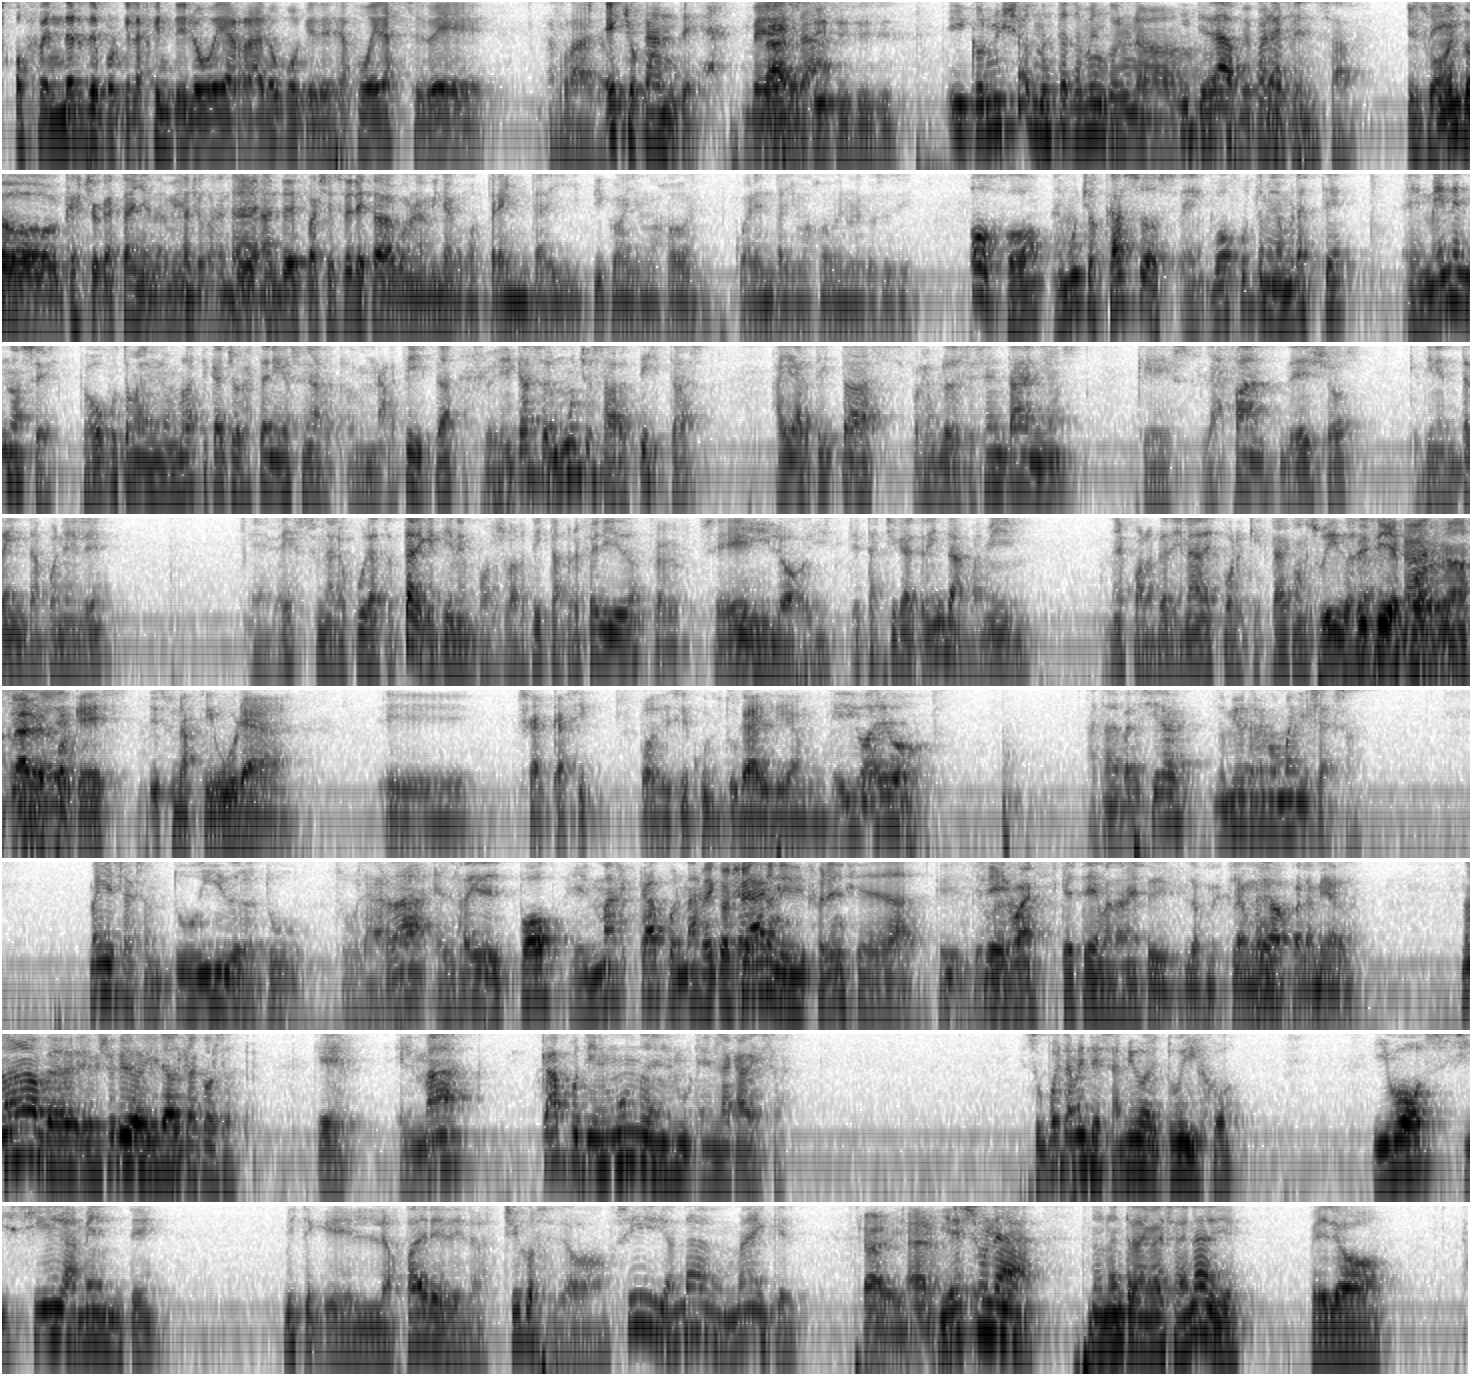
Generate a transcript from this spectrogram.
ofenderte porque la gente lo vea raro, porque desde afuera se ve. raro. Es chocante ver Claro, esa. sí, sí, sí, sí. Y Cormillot no está también con una. y te da me para parece. pensar. En su Sí. momento, Cacho Castaña también. Cacho Antes, Castaña. antes de fallecer estaba con una mina como 30 y pico años más joven. 40 años más joven, una cosa así. Ojo, en muchos casos, eh, vos justo me nombraste, eh, Menem no sé, pero vos justo me nombraste Cacho Castaña, que es un, ar- un artista. Sí. En el caso de muchos artistas, hay artistas, por ejemplo, de 60 años, que es las fans de ellos, que tienen 30, ponele. Eh, es una locura total que tienen por su artista preferido. Claro. Y, Sí. lo, y esta chica de 30, para mí, no es por la plata ni nada, es porque estar con su ídolo. Sí, sí, es, Claro, por- no, sí, claro, es porque es, es una figura eh, ya casi, podés decir, cultural, digamos. Te digo algo, hasta me pareciera lo mío también con Michael Jackson. Michael Jackson, tu ídolo, tu, la verdad, el rey del pop, el más capo, el más Michael crack. Jackson y diferencia de edad. Sí, tema- bueno, qué tema también. Sí, los mezclamos Pero- para la mierda. No, no, no, pero eh, yo quiero ir a otra cosa. Que el más capo tiene el mundo en, el- en la cabeza. Supuestamente es amigo de tu hijo. Y vos, si ciegamente, viste que los padres de los chicos se lo. Sí, andá con Michael. Claro, y, Claro. Y es una. No, no entra en la cabeza de nadie. Pero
